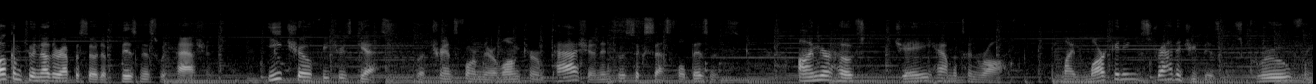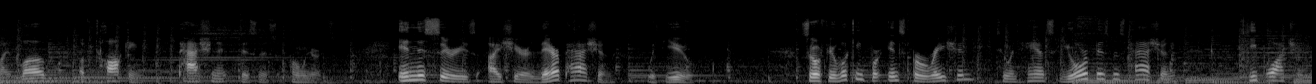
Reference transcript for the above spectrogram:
Welcome to another episode of Business with Passion. Each show features guests who have transformed their long term passion into a successful business. I'm your host, Jay Hamilton Roth. My marketing strategy business grew from my love of talking passionate business owners. In this series, I share their passion with you. So if you're looking for inspiration to enhance your business passion, keep watching.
